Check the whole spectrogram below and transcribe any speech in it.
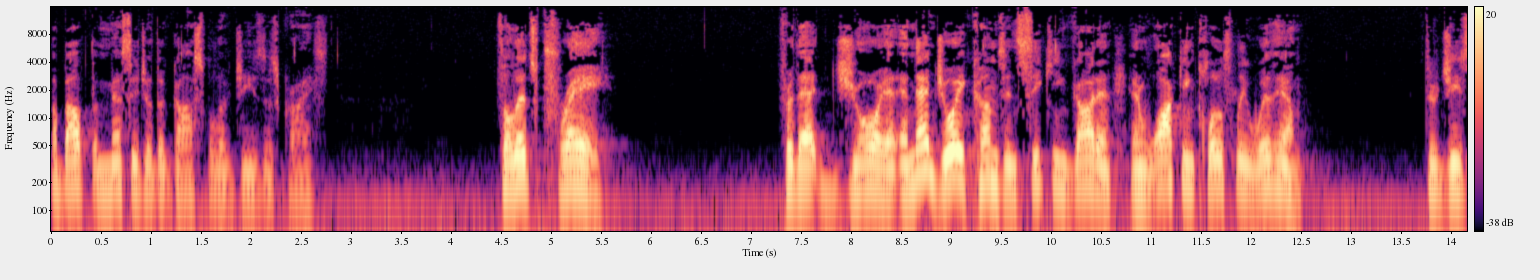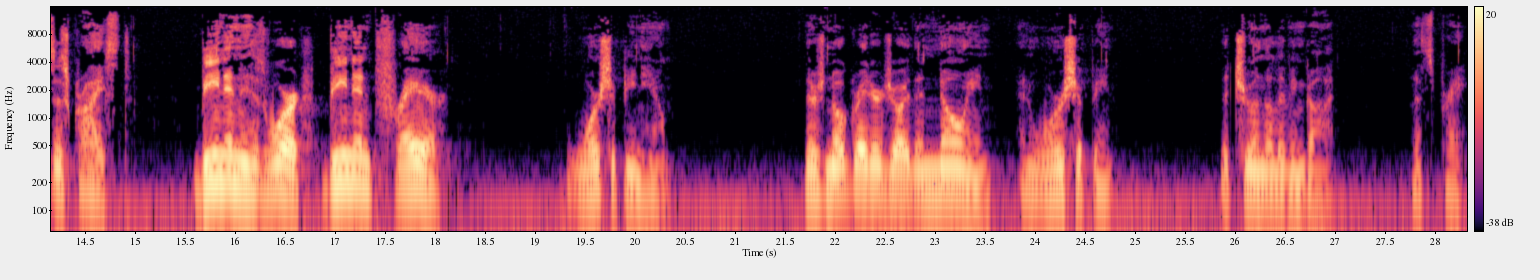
about the message of the gospel of Jesus Christ. So let's pray for that joy. And that joy comes in seeking God and, and walking closely with Him through Jesus Christ, being in His Word, being in prayer, worshiping Him. There's no greater joy than knowing and worshiping the true and the living God. Let's pray.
